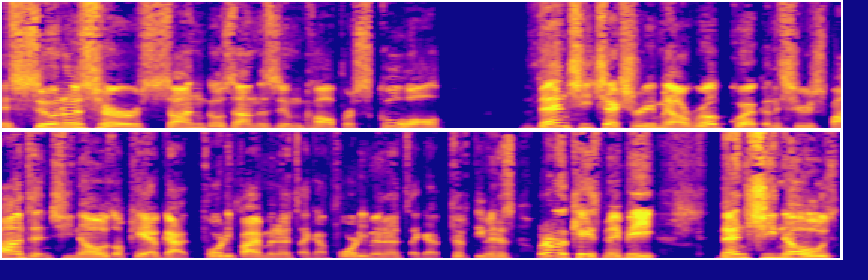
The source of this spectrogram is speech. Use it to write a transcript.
as soon as her son goes on the Zoom call for school, then she checks her email real quick and she responds it and she knows, okay, I've got 45 minutes, I got 40 minutes, I got 50 minutes, whatever the case may be. Then she knows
